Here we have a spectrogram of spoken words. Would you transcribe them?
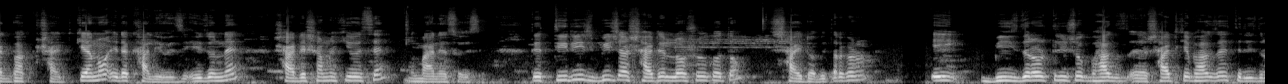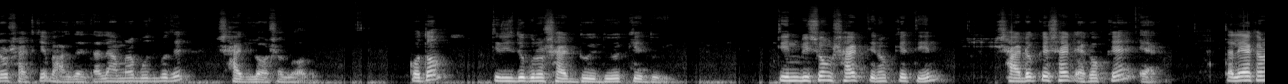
এক ভাগ ষাট। কেন এটা খালি হয়েছে? এই জন্যে ষাটের সামনে কি হয়েছে? মাইনাস হয়েছে। তো তিরিশ, বিশ আর ষাটের লসও কত? ষাট হবে। তার কারণ এই বিশ দ্বারাও তিরিশক ভাগ ষাটকে ভাগ যায়, তিরিশ দ্বারাও ষাটকে ভাগ যায়। তাহলে আমরা বুঝব যে ষাট লসাগু হবে কত? তিরিশ দুগুণ ষাট দুই দুইকে দুই। তিন বিশং ষাট, তিনককে তিন। ষাটককে ষাট, একককে এক। তাহলে এখন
